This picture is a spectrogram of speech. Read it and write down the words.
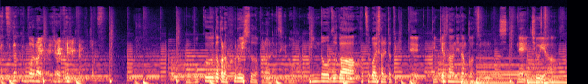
月額払いが選べるようになったんです。僕だから古い人だからあれですけど Windows が発売された時って電気屋さんになんかそのしね昼夜で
